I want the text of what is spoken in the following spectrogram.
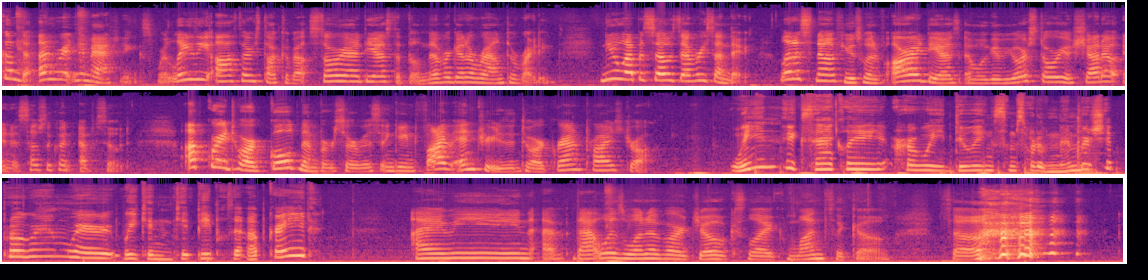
Welcome to Unwritten Imaginings, where lazy authors talk about story ideas that they'll never get around to writing. New episodes every Sunday. Let us know if you use one of our ideas, and we'll give your story a shout out in a subsequent episode. Upgrade to our gold member service and gain 5 entries into our grand prize draw. When exactly are we doing some sort of membership program where we can get people to upgrade? I mean, that was one of our jokes like months ago. So.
